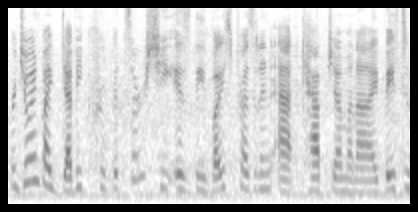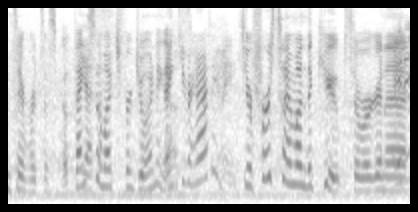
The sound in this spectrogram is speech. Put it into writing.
We're joined by Debbie Krupitzer. She is the Vice President at Capgemini, based in San Francisco. Thanks yes. so much for joining Thank us. Thank you for having me. It's your first time on theCUBE, so we're going to- It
